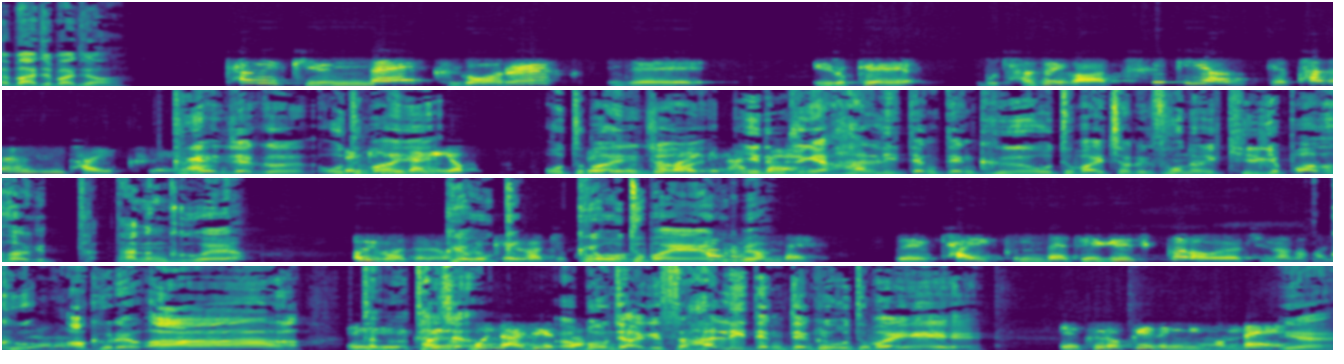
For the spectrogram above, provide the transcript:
예, 맞아, 맞아. 팔이 긴데 그거를 이제 이렇게 뭐 자세가 특이하게 타는 bike예요. 그게 이제 그 오토바이 굉장히 옆 오토바이 네, 저. 이름 중에 할리 땡땡 그 오토바이처럼 손을 길게 뻗어서 이렇게 타, 는 그거예요? 어 맞아요. 그게 그렇게 오토- 해가지고 그게 오토바이예요, 그러면? 건데 네 bike인데 되게 시끄러워요 지나다가면. 그, 아 그래요? 아 예, 다- 예, 다시 그 뭔지 아시겠죠? 아, 뭔지 알겠어. 할리 땡땡 그 오토바이. 예 그렇게 생긴 건데 예.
